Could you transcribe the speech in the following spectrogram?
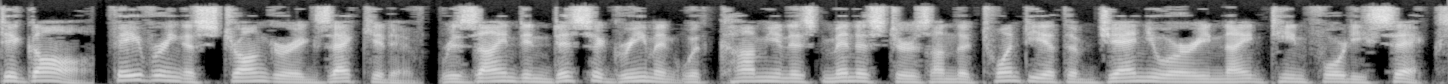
De Gaulle, favouring a stronger executive, resigned in disagreement with communist ministers on 20 January 1946.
